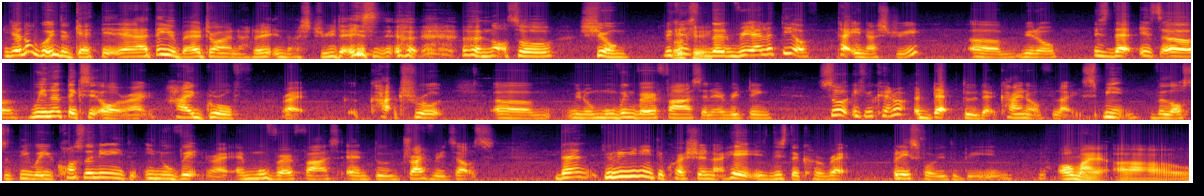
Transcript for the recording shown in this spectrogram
you're not going to get it. And I think you better join another industry that is not so xiong. Because okay. the reality of tech industry, um, you know, is that it's a winner takes it all, right? High growth, right? Cutthroat, um, you know, moving very fast and everything. So if you cannot adapt to that kind of like speed, velocity, where you constantly need to innovate, right, and move very fast and to drive results, then you really need to question like, hey, is this the correct place for you to be in? All my uh,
